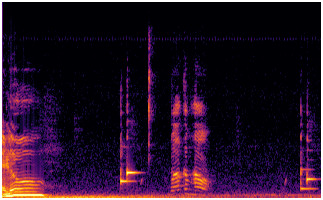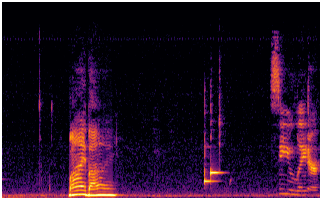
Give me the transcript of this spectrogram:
Hello. Welcome home. Bye bye. See you later.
